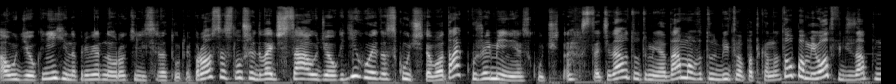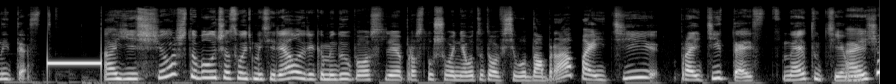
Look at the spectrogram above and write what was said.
аудиокниги, например, на уроке литературы. Просто слушать два часа аудиокнигу это скучно, вот так уже менее скучно. Кстати, да, вот тут у меня дама, вот тут битва под канатопом, и вот внезапный тест. А еще, чтобы лучше освоить материал, рекомендую после прослушивания вот этого всего добра пойти пройти тест на эту тему. А еще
